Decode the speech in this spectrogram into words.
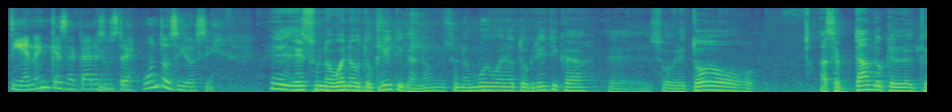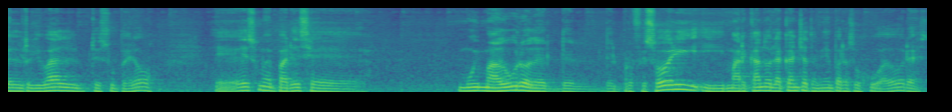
tienen que sacar esos tres puntos sí o sí. Eh, es una buena autocrítica, ¿no? Es una muy buena autocrítica, eh, sobre todo aceptando que el, rival te superó. Eh, eso me parece muy maduro del, profesor y, marcando la cancha también para sus jugadores.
